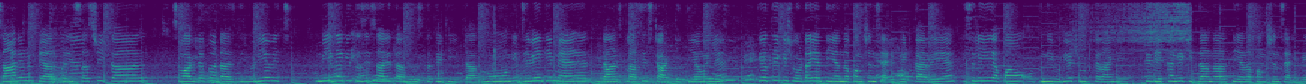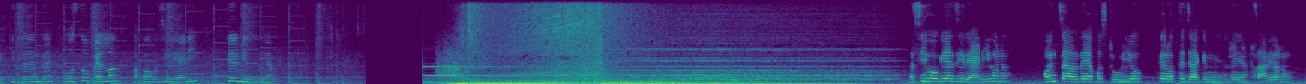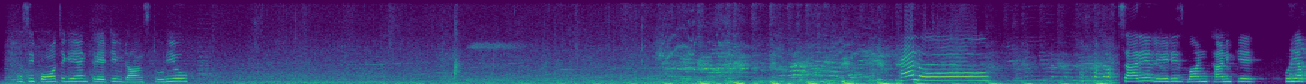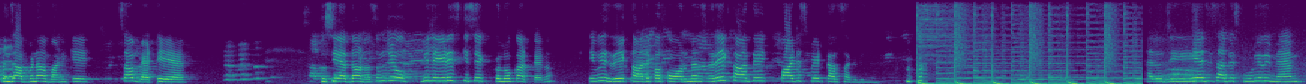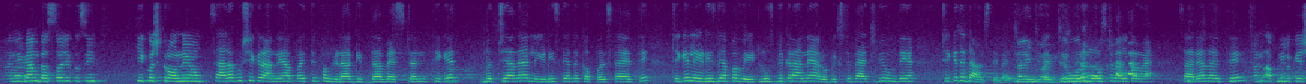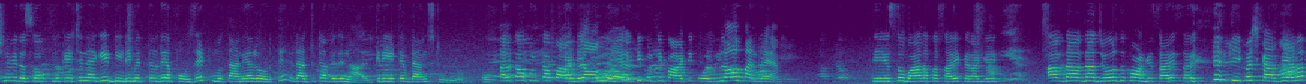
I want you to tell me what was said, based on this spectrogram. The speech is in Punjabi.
ਸਾਰਿਆਂ ਨੂੰ ਪਿਆਰ ਭਰੀ ਸਤਿ ਸ਼੍ਰੀ ਅਕਾਲ। ਸਵਾਗਤ ਹੈ ਤੁਹਾਡਾ ਅੱਜ ਦੀ ਵੀਡੀਓ ਵਿੱਚ। ਉਮੀਦ ਹੈ ਕਿ ਤੁਸੀਂ ਸਾਰੇ ਤੰਦਰੁਸਤ ਅਤੇ ਠੀਕ ਠਾਕ ਹੋਵੋਗੇ। ਜਿਵੇਂ ਕਿ ਮੈਂ ਡਾਂਸ ਕਲਾਸਿਸ ਸਟਾਰਟ ਕੀਤੀਆਂ ਹੋਈਆਂ ਤੇ ਉੱਥੇ ਇੱਕ ਛੋਟਾ ਜਿਹਾ ਤੀਆਂ ਦਾ ਫੰਕਸ਼ਨ ਸੈਲੀਬ੍ਰੇਟ ਕਰ ਰਹੇ ਆ ਇਸ ਲਈ ਆਪਾਂ ਉੱਥੋਂ ਦੀ ਵੀਡੀਓ ਸ਼ੂਟ ਕਰਾਂਗੇ ਤੇ ਦੇਖਾਂਗੇ ਕਿੱਦਾਂ ਦਾ ਤੀਆਂ ਦਾ ਫੰਕਸ਼ਨ ਸੈਲੀਬ੍ਰੇਟ ਕੀਤਾ ਜਾਂਦਾ ਹੈ। ਉਸ ਤੋਂ ਪਹਿਲਾਂ ਆਪਾਂ ਹੋ ਜੀ ਰੈਡੀ ਫਿਰ ਮਿਲਦੇ ਆ ਅਸੀਂ ਹੋ ਗਏ ਆ ਜੀ ਰੈਡੀ ਹੁਣ। ਹੁਣ ਚੱਲਦੇ ਆਪਾਂ ਸਟੂਡੀਓ ਫਿਰ ਉੱਥੇ ਜਾ ਕੇ ਮਿਲਦੇ ਆ ਸਾਰਿਆਂ ਨੂੰ। ਅਸੀਂ ਪਹੁੰਚ ਗਏ ਆ ਕ੍ਰੀਏਟਿਵ ਡਾਂਸ ਸਟੂਡੀਓ ਹੈਲੋ ਸਾਰੀਆਂ ਲੇਡੀਜ਼ ਬਣ ਠਣ ਕੇ ਪੂਰੀਆਂ ਪੰਜਾਬਣਾ ਬਣ ਕੇ ਸਭ ਬੈਠੇ ਐ ਤੁਸੀਂ ਐਦਾਂ ਨਾ ਸਮਝਿਓ ਵੀ ਲੇਡੀਜ਼ ਕਿਸੇ ਕੋਲੋਂ ਘੱਟ ਹੈ ਨਾ। ਇਹ ਵੀ ਹਰੇਕ ਥਾਂ ਤੇ ਪਰਫਾਰਮੈਂਸ ਹਰੇਕ ਥਾਂ ਤੇ ਪਾਰਟਿਸਿਪੇਟ ਕਰ ਸਕਦੀ ਹੈ ਹੈਲੋ ਜੀ। ਇਹ ਹੈ ਜੀ ਸਾਡੇ ਸਟੂਡੀਓ ਦੀ ਮੈਮ ਹਾਂਜੀ ਮੈਮ ਦੱਸੋ ਜੀ ਤੁਸੀਂ ਕੀ ਕੁਝ ਕਰਾਉਂਦੇ ਹੋ? ਸਾਰਾ ਕੁਝ ਹੀ ਕਰਾਉਂਦੇ ਹਾਂ। ਆਪਾਂ ਇੱਥੇ ਭੰਗੜਾ ਗਿੱਧਾ ਵੈਸਟਰਨ ਠੀਕ ਹੈ। ਬੱਚਿਆਂ ਦਾ ਲੇਡੀਜ਼ ਦੇ ਤੇ ਕਪਲਸ ਦਾ ਹੈ ਇੱਥੇ। ਠੀਕ ਹੈ ਲੇਡੀਜ਼ ਦੇ ਆਪਾਂ weight lose ਵੀ ਕਰਾਉਂਦੇ ਆ ਐਰੋਬਿਕਸ ਦੇ ਬੈਚ ਵੀ ਹੁੰਦੇ ਆ। ਠੀਕ ਹੈ ਤੇ ਡਾਂਸ ਦੇ ਬੈਚ ਵੀ ਹੁੰਦੇ ਆ। ਜਰੂਰ ਮੋਸਟ ਵੈਲਕਮ ਹੈ। ਸਾਰਿਆਂ ਦਾ ਇੱਥੇ। ਮੈਮ, ਆਪਣੀ ਲੋਕੇਸ਼ਨ ਵੀ ਦੱਸੋ। ਲੋਕੇਸ਼ਨ ਹੈਗੀ ਡੀਡੀ ਮਿੱਤਲ ਦੇ ਅਪੋਜ਼ਿਟ ਮੁਲਤਾਨੀਆ ਰੋਡ ਤੇ ਰਾਜੂ ਢਾਬੇ ਦੇ ਨਾਲ ਕ੍ਰੀਏਟਿਵ ਡਾਂਸ ਸਟੂਡੀਓ ਹਲਕਾ ਫੁਲਕਾ ਪਾਰਟੀ ਹੋ ਗਈ ਹਲਕੀ ਫੁਲਕੀ ਪਾਰਟੀ ਕੋਲ ਵੀ ਵਲੌਗ ਬਣ ਰਿਹਾ ਤੇ ਇਸ ਤੋਂ ਬਾਅਦ ਆਪਾਂ ਸਾਰੇ ਕਰਾਂਗੇ। ਆਪਦਾ ਆਪਦਾ ਜ਼ੋਰ ਦਿਖਾਉਣਗੇ ਸਾਰੇ ਸਾਰੇ। ਕੀ ਕੁਝ ਕਰਦੇ ਆ ਨਾ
